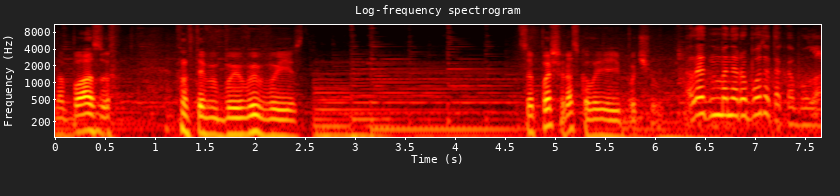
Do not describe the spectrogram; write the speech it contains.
на базу, в тебе бойовий виїзд. Це перший раз, коли я її почув. Але в мене робота така була.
